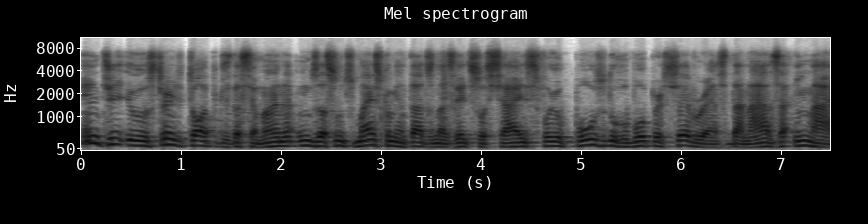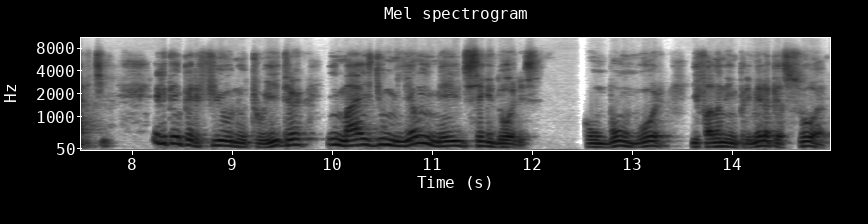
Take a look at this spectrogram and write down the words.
Entre os trend topics da semana, um dos assuntos mais comentados nas redes sociais foi o pouso do robô Perseverance da NASA em Marte. Ele tem perfil no Twitter e mais de um milhão e meio de seguidores. Com bom humor e falando em primeira pessoa,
